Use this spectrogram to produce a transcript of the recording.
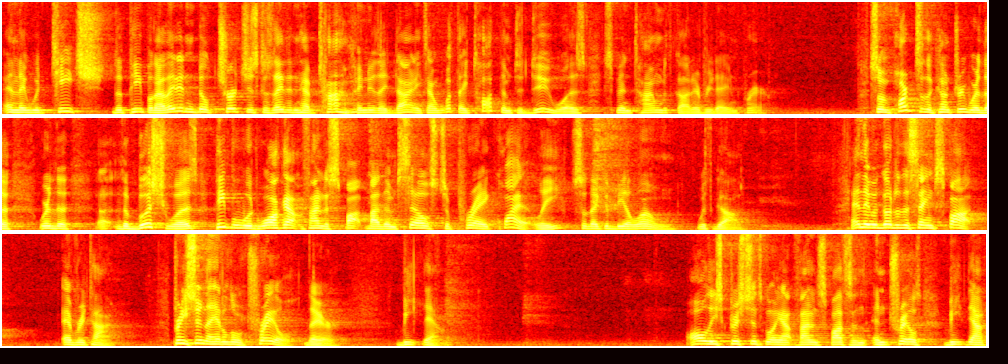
and they would teach the people. Now, they didn't build churches because they didn't have time. They knew they'd die anytime. What they taught them to do was spend time with God every day in prayer. So, in parts of the country where the, where the, uh, the bush was, people would walk out and find a spot by themselves to pray quietly so they could be alone with God. And they would go to the same spot every time. Pretty soon they had a little trail there beat down all these Christians going out finding spots and, and trails beat down.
